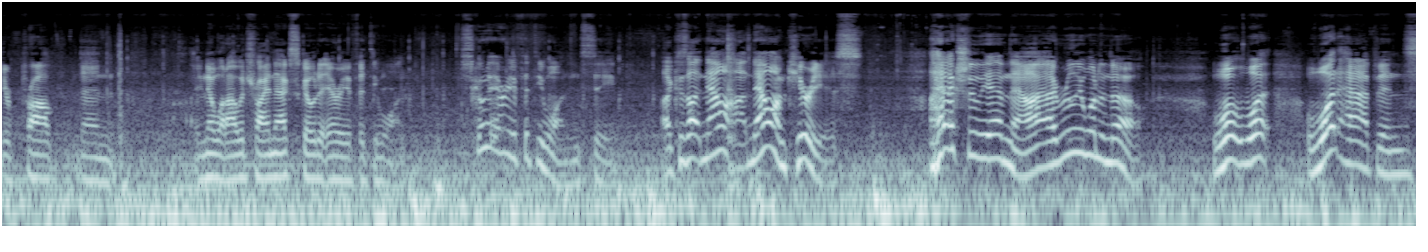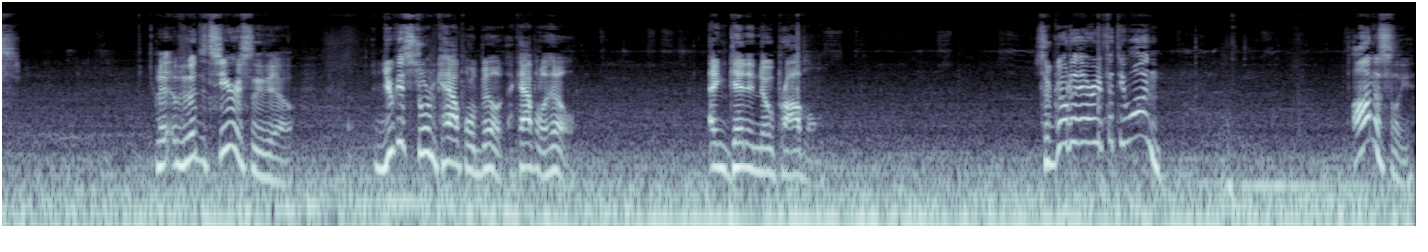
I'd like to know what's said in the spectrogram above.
you're prob then. You know what I would try next? Go to Area 51. Just go to Area 51 and see. Because uh, now, now I'm curious. I actually am now. I, I really want to know what what what happens but seriously though, you can storm Capitol Bill, Capitol Hill, and get in no problem. So go to Area 51. Honestly,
